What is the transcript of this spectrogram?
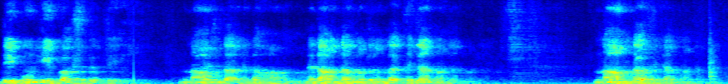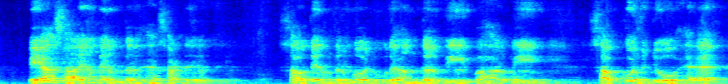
ਦੀ ਪੂੰਜੀ ਬਖਸ਼ ਦਿੱਤੀ। ਨਾਮ ਦਾ ਨਿਧਾਨ। ਨਿਧਾਨ ਦਾ ਮਤਲਬ ਹੁੰਦਾ ਖਜ਼ਾਨਾ। ਨਾਮ ਦਾ ਖਜ਼ਾਨਾ। ਪਿਆ ਸਾਰਿਆਂ ਦੇ ਅੰਦਰ ਹੈ, ਸਾਡੇ ਸਭ ਦੇ ਅੰਦਰ ਮੌਜੂਦ ਹੈ, ਅੰਦਰ ਵੀ, ਬਾਹਰ ਵੀ। ਸਭ ਕੁਝ ਜੋ ਹੈ,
